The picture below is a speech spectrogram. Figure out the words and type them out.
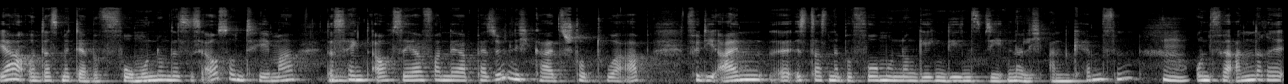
Ja, und das mit der Bevormundung, das ist auch so ein Thema. Das mhm. hängt auch sehr von der Persönlichkeitsstruktur ab. Für die einen äh, ist das eine Bevormundung, gegen die sie innerlich ankämpfen. Mhm. Und für andere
